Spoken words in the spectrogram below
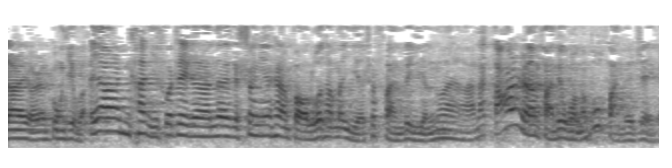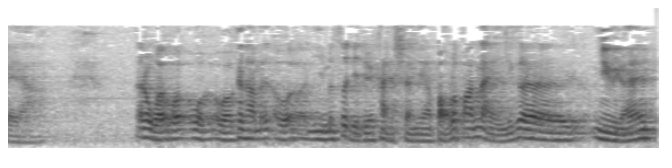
当然有人攻击我，哎呀，你看你说这个那个圣经上保罗他们也是反对淫乱啊，那当然反对，我们不反对这个呀。但是我我我我跟他们，我你们自己去看圣经，保罗把哪一个女人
